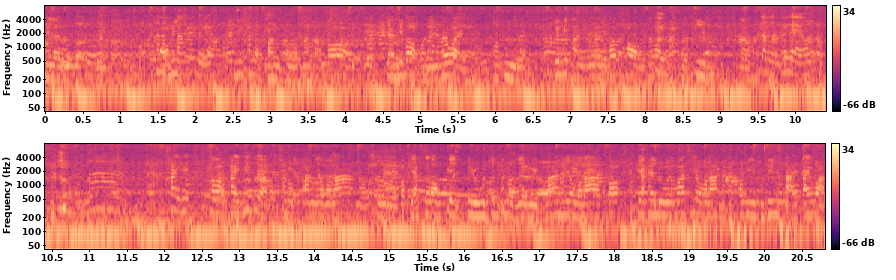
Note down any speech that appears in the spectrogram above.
มีอะไรลูกขนมปังโค้ดมีขนมปังโทสนะคะก็อย่างที่บอกวันนี้ไม่ไหวแล้วก็คือไม่มีตังค์เลยแล้วก็ทองด้วยนะอิ่มนะจากวันที่แล้วอิ่มมากใครที่สำหรับใครที่เบื่อแบบขนมปังเยาวราชเนาะเออแบบอยากจะลองเปลี่ยนฟิลกินขนมอย่างอื่นบ้างที่เยาวราชก็อยากให้รู้ไว้ว่าที่เยาวราชนะคะเขามีพุดดิ้งสไตล์ไต้หวัน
